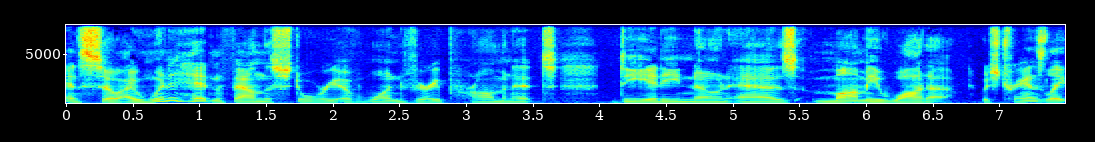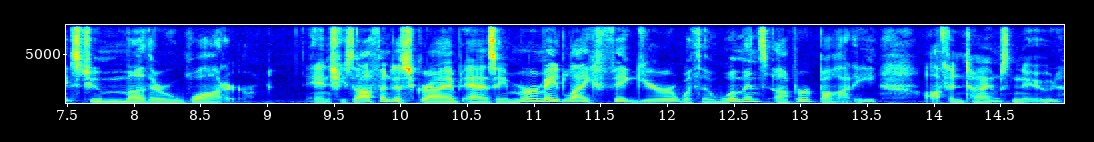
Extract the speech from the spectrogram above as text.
And so I went ahead and found the story of one very prominent deity known as Mami Wata, which translates to Mother Water and she's often described as a mermaid like figure with a woman's upper body, oftentimes nude.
